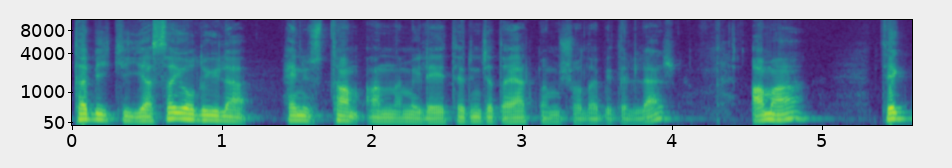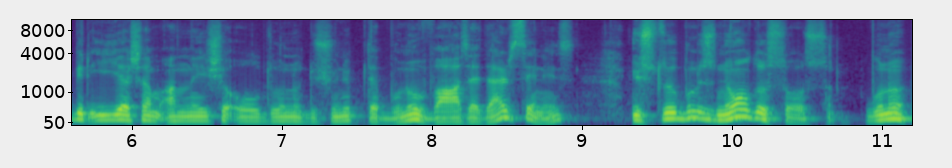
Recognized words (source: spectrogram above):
tabii ki yasa yoluyla henüz tam anlamıyla yeterince dayatmamış olabilirler. Ama tek bir iyi yaşam anlayışı olduğunu düşünüp de bunu vaaz ederseniz, üslubunuz ne olursa olsun, bunu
